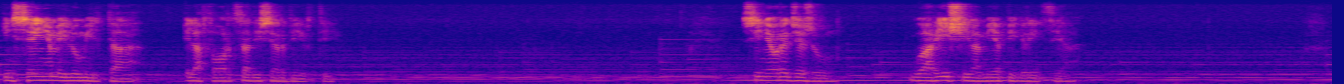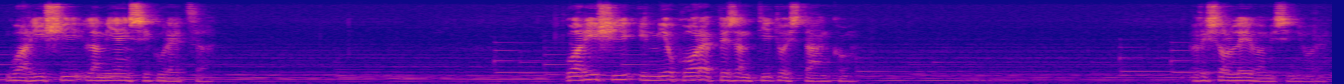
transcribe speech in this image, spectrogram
insegnami l'umiltà e la forza di servirti. Signore Gesù, guarisci la mia pigrizia, guarisci la mia insicurezza Guarisci il mio cuore appesantito e stanco. Risollevami, Signore.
